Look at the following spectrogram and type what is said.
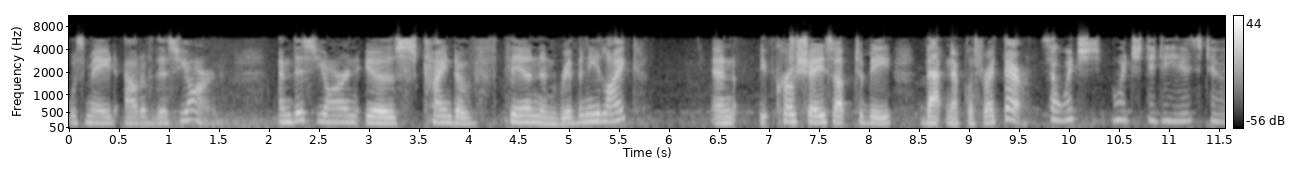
was made out of this yarn. And this yarn is kind of thin and ribbony like, and it crochets up to be that necklace right there. So which which did you use to?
